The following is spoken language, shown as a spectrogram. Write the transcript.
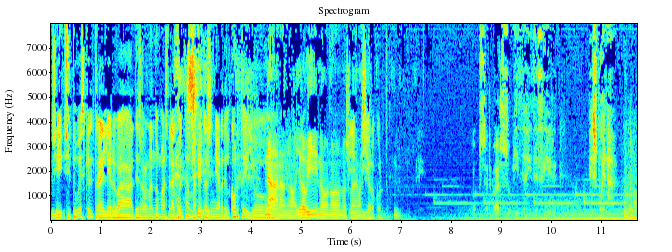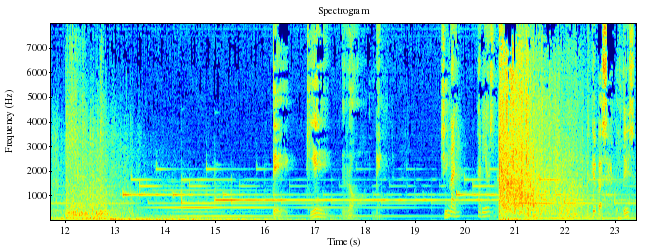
Si, si tú ves que el tráiler va desgranando más de la cuenta, me haces la señal del corte y yo... no no no yo lo vi y no no no y, suena y demasiado yo lo corto. Mm. Observar su vida y decir, es buena. Te quiero. Sí. Vale, adiós. ¿Qué pasa, Curtis?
